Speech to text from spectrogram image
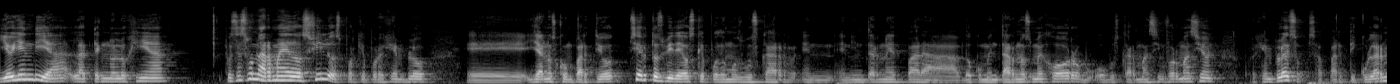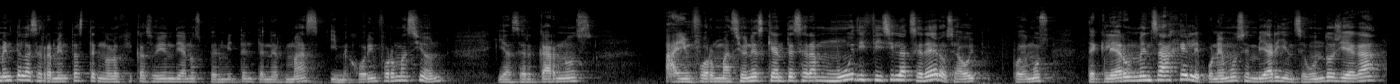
Y hoy en día la tecnología, pues es un arma de dos filos, porque por ejemplo, eh, ya nos compartió ciertos videos que podemos buscar en, internet para documentarnos mejor o, buscar más información. Por ejemplo, eso, o sea, particularmente las herramientas tecnológicas hoy en día nos permiten tener más y mejor información y acercarnos a informaciones que antes era muy difícil acceder. O sea, hoy podemos teclear un mensaje, le ponemos enviar y en segundos llega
